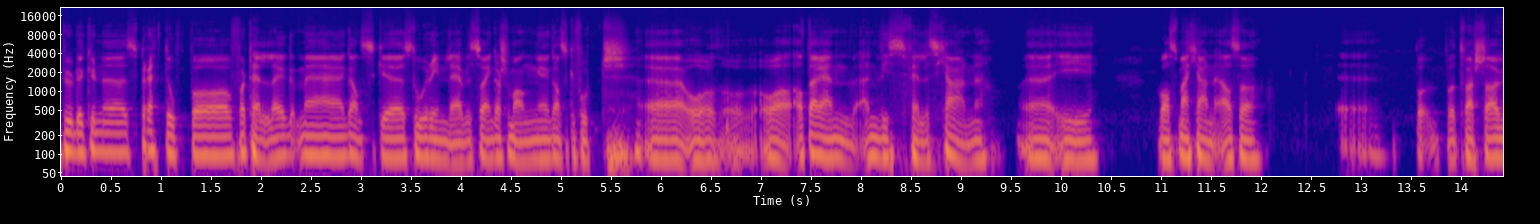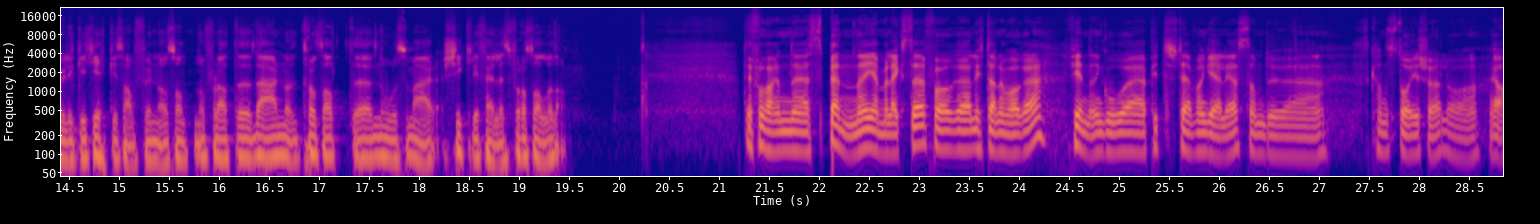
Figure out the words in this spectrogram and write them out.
burde kunne sprette opp og fortelle med ganske stor innlevelse og engasjement ganske fort. Uh, og, og, og, at det er en, en viss felles kjerne uh, i hva som er kjerne Altså uh, på, på, tvers av ulike kirkesamfunn og sånt. For det er no, tross alt noe som er skikkelig felles for oss alle, da. Det får være en spennende hjemmelekse for lytterne våre. Finne en god pitch til evangeliet som du kan stå i sjøl og ja,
